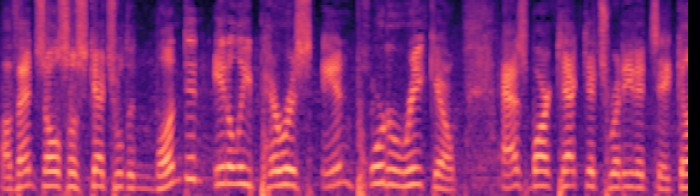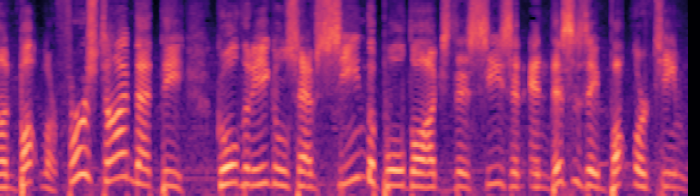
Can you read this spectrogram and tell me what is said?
Events also scheduled in London, Italy, Paris, and Puerto Rico as Marquette gets ready to take on Butler. First time that the Golden Eagles have seen the Bulldogs this season, and this is a Butler team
